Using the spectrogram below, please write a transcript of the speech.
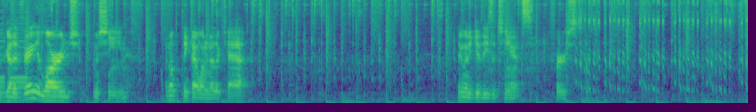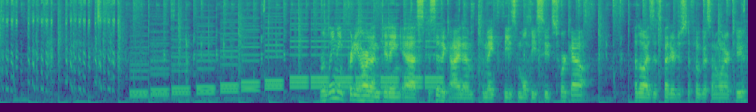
We've got a very large machine. I don't think I want another cat. I want to give these a chance first. We're leaning pretty hard on getting a specific item to make these multi-suits work out. Otherwise it's better just to focus on one or two.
